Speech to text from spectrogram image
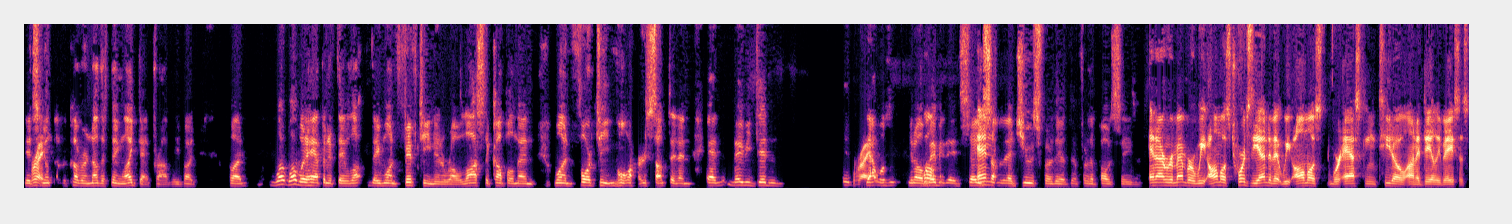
It's right. you'll never cover another thing like that probably, but but what what would happen if they lo- they won 15 in a row, lost a couple, and then won 14 more or something, and and maybe didn't right. that was you know well, maybe they'd save some of that juice for the, the, for the postseason. And I remember we almost towards the end of it, we almost were asking Tito on a daily basis,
